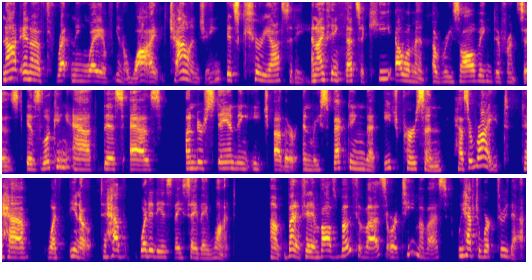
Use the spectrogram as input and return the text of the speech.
Not in a threatening way of, you know, why challenging. It's curiosity. And I think that's a key element of resolving differences is looking at this as understanding each other and respecting that each person has a right to have what, you know, to have what it is they say they want. Um, but if it involves both of us or a team of us, we have to work through that.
